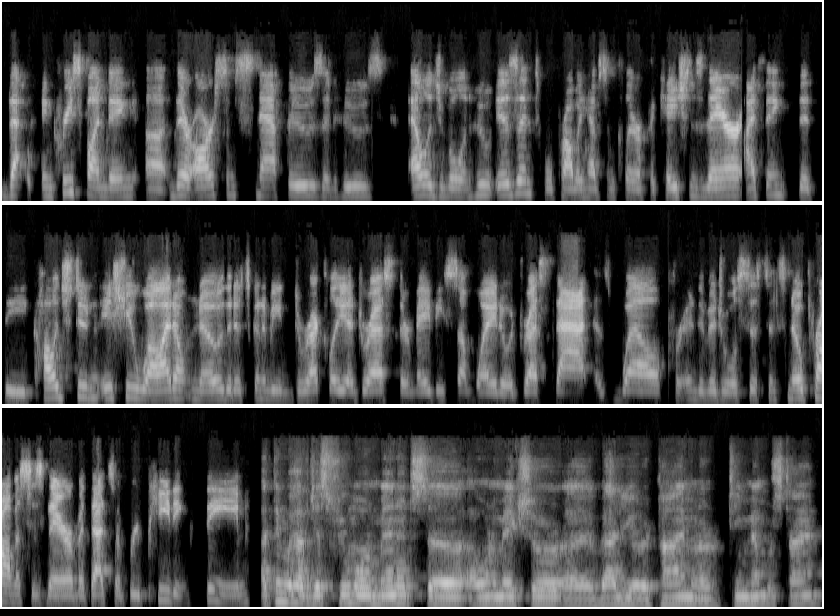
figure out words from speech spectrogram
that increased funding, uh, there are some snafus and who's eligible and who isn't. We'll probably have some clarifications there. I think that the college student issue, while I don't know that it's going to be directly addressed, there may be some way to address that as well for individual assistance. No promises there, but that's a repeating theme. I think we have just a few more minutes. Uh, I want to make sure I value your time our team members' time.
